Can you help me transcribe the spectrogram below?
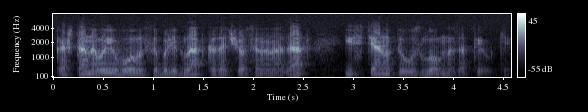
Каштановые волосы были гладко зачесаны назад и стянуты узлом на затылке.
